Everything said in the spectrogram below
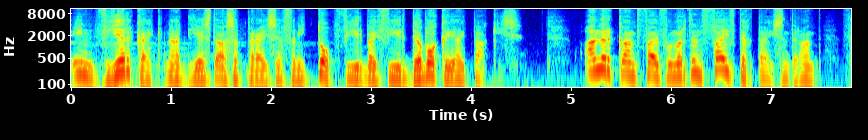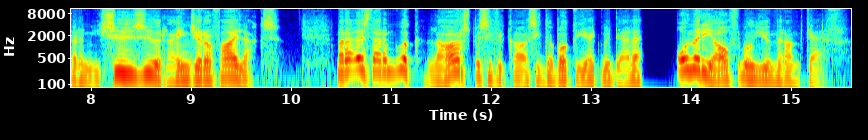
en weer kyk na deesdae se pryse van die top 4x4 dubbelkajuitpakkies. Anderkant R550 000 vir 'n Isuzu Ranger of Hilux. Maar daar is daarom ook laer spesifikasie dubbelkajuit modelle onder die half miljoen rand kerf.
